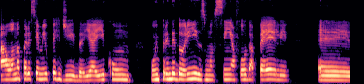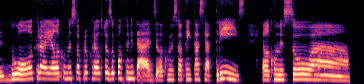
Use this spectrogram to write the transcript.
a Alana parecia meio perdida, e aí com o empreendedorismo, assim, a flor da pele é, do outro, aí ela começou a procurar outras oportunidades, ela começou a tentar ser atriz, ela começou a.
